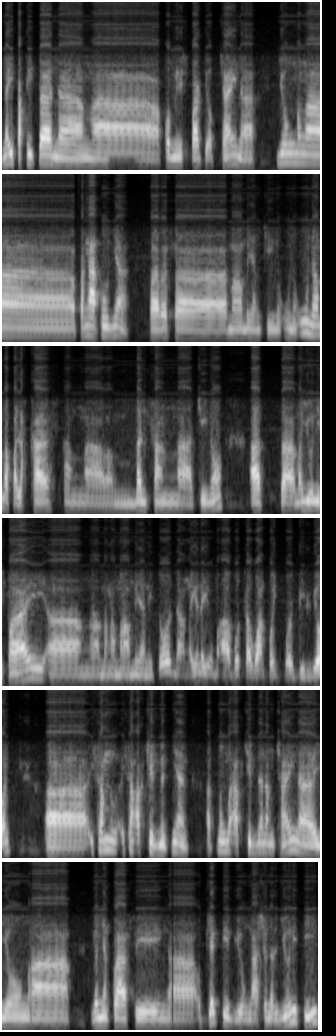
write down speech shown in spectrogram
naipakita ng uh, Communist Party of China yung mga pangako niya para sa mamamayang Chino. Unang-una, mapalakas ang um, bansang uh, Chino at uh, ma-unify ang uh, mga mamamayan nito na ngayon ay umaabot sa 1.4 billion. Uh, isang isang achievement niyan. At nung ma-achieve na ng China yung uh, ganyang klaseng uh, objective, yung national unity,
